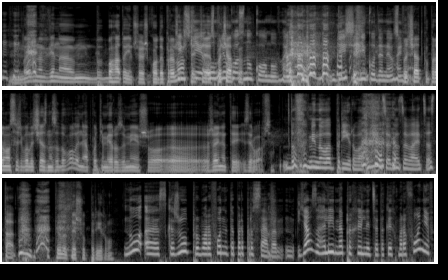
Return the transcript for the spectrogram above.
Ну, Він, він е, багато іншої шкоди приносить. тільки Е, у Спочатку, глюкозну кому вганяє. Більше нікуди не вганяє. спочатку приносить величезне задоволення, а потім я розумію, що е, Женя, ти зірвався. Дофамінова прірва. Це називається стан. Ти летиш у прірву. Ну, е, скажу про марафони тепер про себе. Я взагалі не прихильниця таких марафонів.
